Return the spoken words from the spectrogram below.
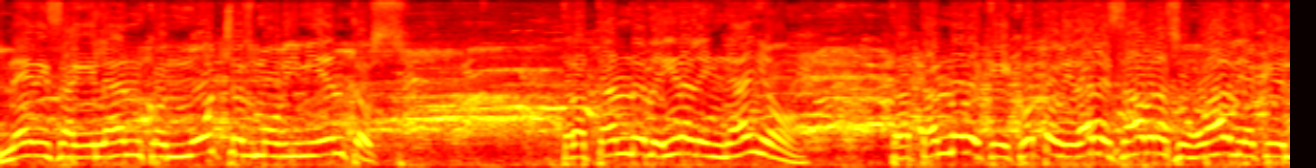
Neris Aguilán con muchos movimientos. Tratando de ir al engaño. Tratando de que Coto Vidales abra su guardia, que,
